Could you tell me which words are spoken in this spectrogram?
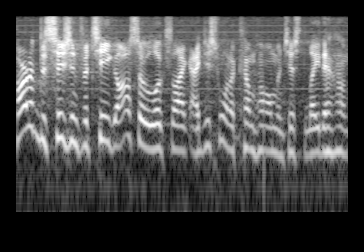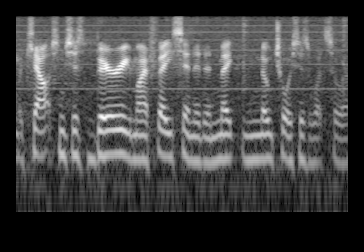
Part of decision fatigue also looks like I just want to come home and just lay down on the couch and just bury my face in it and make no choices whatsoever.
